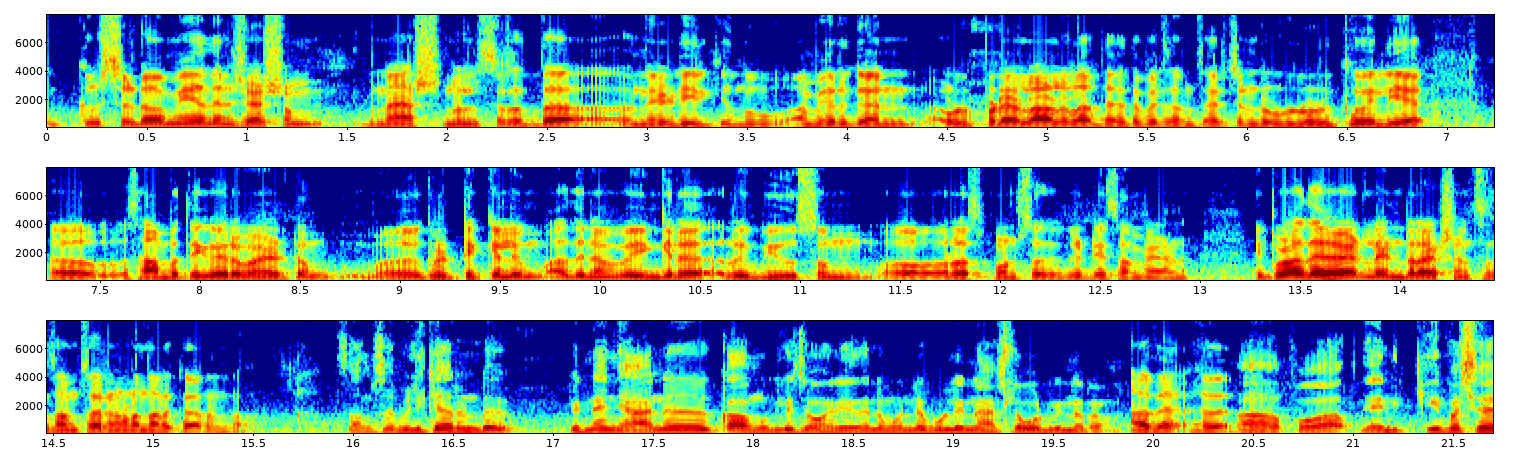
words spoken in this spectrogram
ക്രിസ്റ്റഡോമി അതിനുശേഷം നാഷണൽ ശ്രദ്ധ നേടിയിരിക്കുന്നു. അമീർ ഖാൻ ഉൾപ്പെടെയുള്ള ആളുകൾ അദ്ദേഹത്തെ പറ്റി സംസാരിച്ചിട്ടുണ്ട്. ഉള്ളൊഴുക്ക് വലിയ സാമ്പത്തികപരമായിട്ടും ക്രിട്ടിക്കലും അതിന് ഭയങ്കര റിവ്യൂസും റെസ്പോൺസൊക്കെ കിട്ടിയ സമയമാണ്. ഇപ്പോൾ അദ്ദേഹമായിട്ടുള്ള ഇൻട്രാക്ഷൻസും സംസാരങ്ങളും നടക്കാറുണ്ടോ? സംസാരം വിളിക്കാറുണ്ട്. പിന്നെ ഞാൻ കാമുകിൽ ജോയിൻ ചെയ്തതിന് മുന്നേ പുള്ളി നാഷണൽ അവാർഡ് വിന്നറാണ് അതെ അതെ. അപ്പോൾ എനിക്ക് പക്ഷേ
